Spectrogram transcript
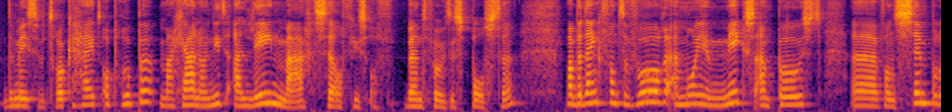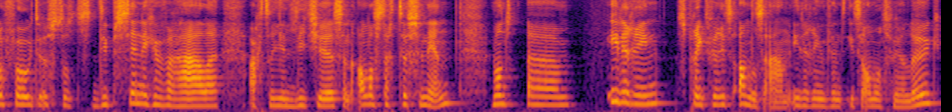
de meeste betrokkenheid oproepen. Maar ga nou niet alleen maar selfies of bandfoto's posten. Maar bedenk van tevoren een mooie mix aan post. Uh, van simpele foto's tot diepzinnige verhalen achter je liedjes en alles daartussenin. Want uh, Iedereen spreekt weer iets anders aan. Iedereen vindt iets anders weer leuk.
